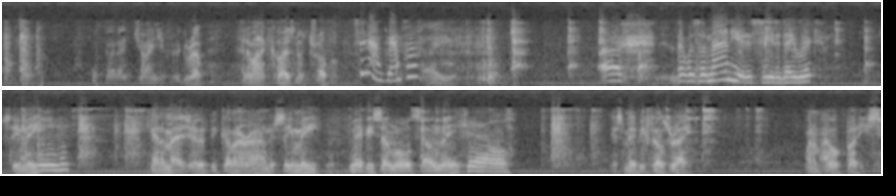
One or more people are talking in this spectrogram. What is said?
Thought I'd join you for grub. I don't want to cause no trouble. Sit down, Grandpa. I, Uh, there was a man here to see you today, Rick. See me? Mm-hmm. Can't imagine who'd be coming around to see me. maybe some old cellmate. Phil. Guess maybe Phil's right. One of my old buddies.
